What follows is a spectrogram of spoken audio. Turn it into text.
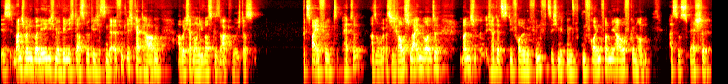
ist, manchmal überlege ich mir, will ich das wirklich jetzt in der Öffentlichkeit haben, aber ich habe noch nie was gesagt, wo ich das bezweifelt hätte, also als ich rausschneiden wollte. Manch, ich hatte jetzt die Folge 50 mit einem guten Freund von mir aufgenommen, also Special.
